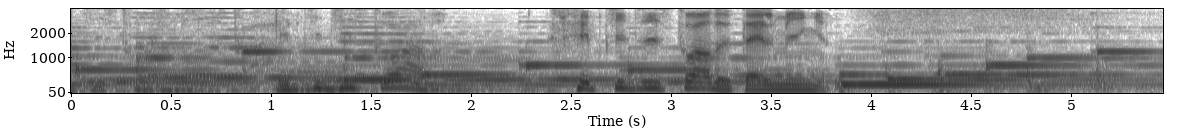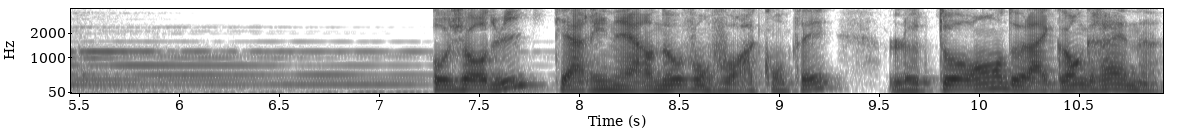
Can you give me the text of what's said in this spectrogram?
petites histoires, petites histoires, les petites histoires, les petites histoires de Telming. Aujourd'hui, Karine et Arnaud vont vous raconter Le torrent de la gangrène,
